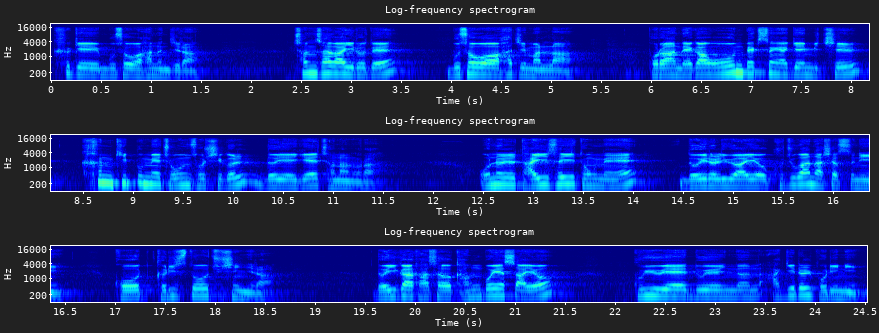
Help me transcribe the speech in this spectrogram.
크게 무서워하는지라 천사가 이르되 무서워하지 말라 보라 내가 온 백성에게 미칠 큰 기쁨의 좋은 소식을 너희에게 전하노라 오늘 다윗의 동네에 너희를 위하여 구주가 나셨으니 곧 그리스도 주시니라. 너희가 가서 강보에 쌓여 구유에 누워 있는 아기를 보리니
